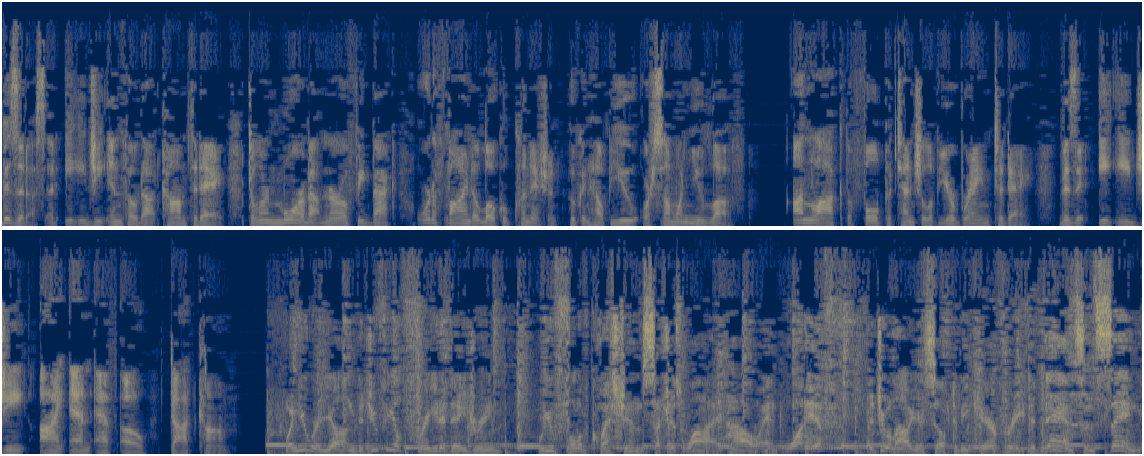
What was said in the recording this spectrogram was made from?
Visit us at eeginfo.com today to learn more about neurofeedback or to find a local clinician who can help you or someone you love. Unlock the full potential of your brain today. Visit eeginfo.com. When you were young, did you feel free to daydream? Were you full of questions such as why, how, and what if? Did you allow yourself to be carefree, to dance and sing?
